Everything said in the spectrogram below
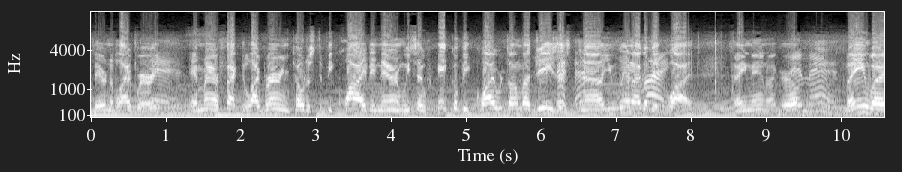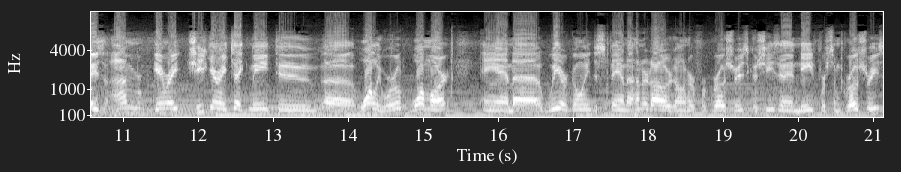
there in the library. And matter of fact, the librarian told us to be quiet in there, and we said, we ain't gonna be quiet. We're talking about Jesus. no, you we're not gonna be quiet. Amen, right, girl? Amen. But anyways, I'm getting ready. She's getting ready to take me to uh, Wally World, Walmart, and uh, we are going to spend $100 on her for groceries because she's in need for some groceries.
